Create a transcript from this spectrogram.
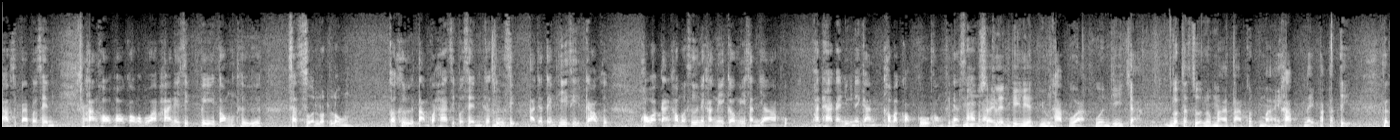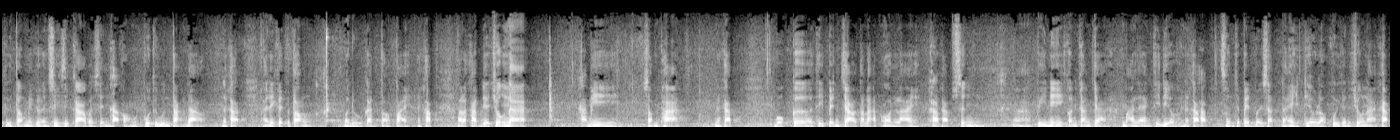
98%ครับทางพอพก็บอกว่าภายใน 10 ปีต้องถือสัดส่วนลดลงก็คือต่ำกว่า 50%ก็คือ10อาจจะเต็มที่ 49 คือ เพราะว่าการเข้ามาซื้อในครั้งนี้ก็มีสัญญาผูกพันธะกันอยู่ในการเข้ามากอบกู้ของฟินามีซ่าไซเลนพีเรียดอยู่ครับว่าควรที่จะลดสัดส่วนลงมาตามกฎหมายครับในปกติ ก็คือต้องไม่เกิน 49%ครับของผู้ถือหุ้นต่างด้าวนะครับครับ อันนี้ก็จะต้องมาดูกันต่อไปนะครับเอาละครับเดี๋ยวช่วงหน้าครับมีสัมภาษณ์นะครับ โบรกเกอร์ที่เป็นเจ้าตลาดออนไลน์ครับนะครับซึ่งอ่าปีนี้ค่อนข้างจะมาแรงทีเดียวนะครับครับ ส่วนจะเป็นบริษัทไหน เดี๋ยวเราคุยกันในช่วงหน้าครับ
